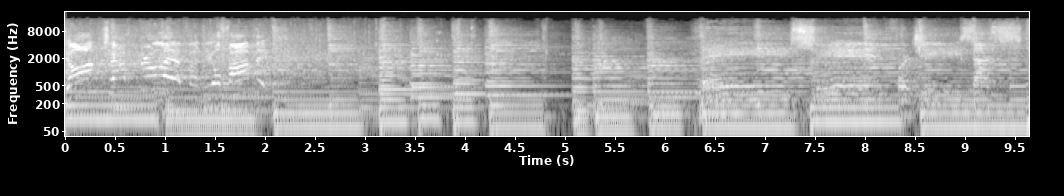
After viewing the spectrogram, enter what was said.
John chapter 11, you'll find it. They sent for Jesus.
